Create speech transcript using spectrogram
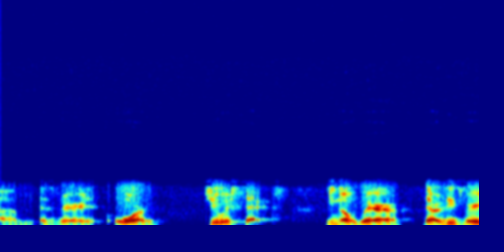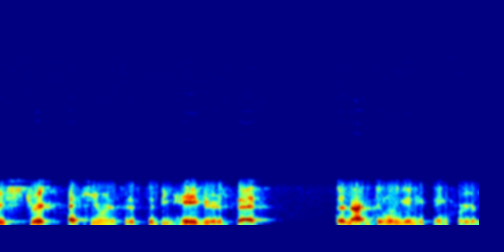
um, as very or Jewish sects, you know, where there are these very strict adherences to behaviors that they're not doing anything for your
